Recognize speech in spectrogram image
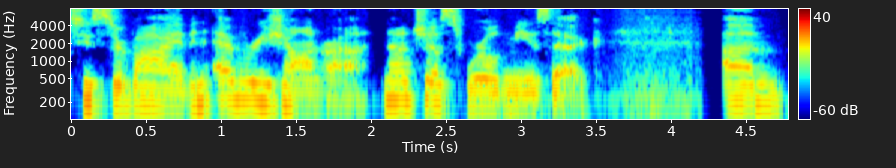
to survive in every genre, not just world music. Um,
